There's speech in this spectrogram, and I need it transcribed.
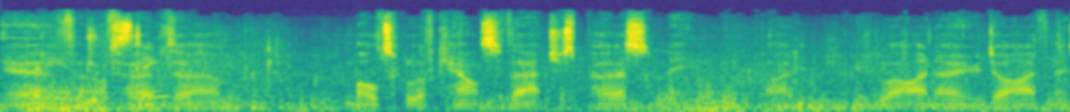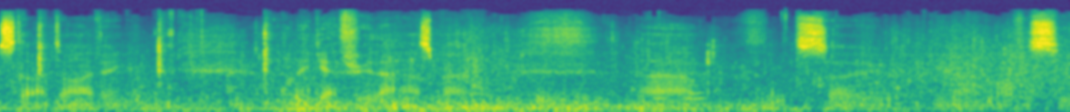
Yeah, pretty I've, I've heard um, multiple accounts of that just personally. Like people that I know who dive and they start diving and, and they get through that asthma. Um, Mm-hmm. So you know, obviously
